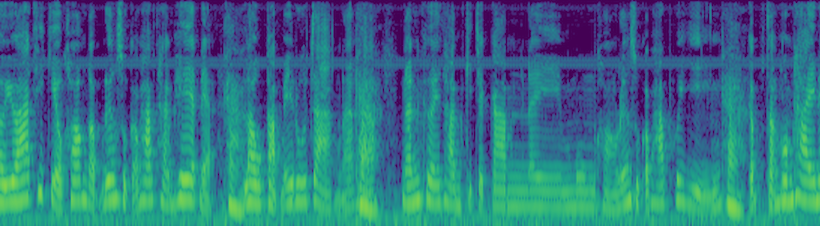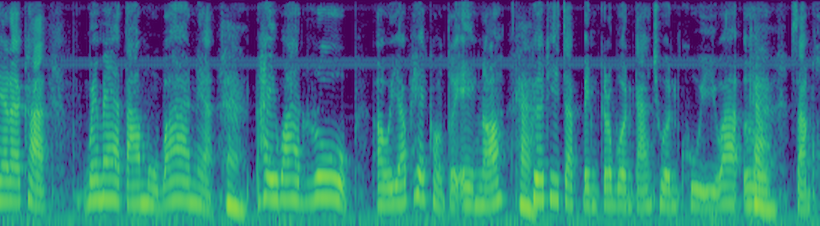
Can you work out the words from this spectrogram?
อวัยวะที่เกี่ยวข้องกับเรื่องสุขภาพทางเพศเนี่ยเรากลับไม่รู้จักนะคะงั้นเคยทำกิจกรรมในมุมของเรื่องสุขภาพผู้หญิง กับสังคมไทยเนี่ยแหละค่ะแม่แม่ตามหมู่บ้านเนี่ยให้วาดรูปอวัยวะเพศของตัวเองเนาะเพื่อที่จะเป็นกระบวนการชวนคุยว่าเออสังค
